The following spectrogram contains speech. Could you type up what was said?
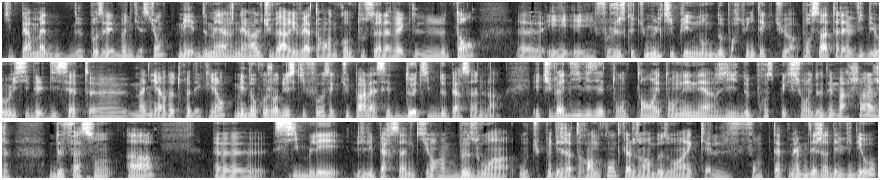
qui te permettent de poser les bonnes questions. Mais de manière générale, tu vas arriver à t'en rendre compte tout seul avec le temps euh, et il faut juste que tu multiplies le nombre d'opportunités que tu as. Pour ça, tu as la vidéo ici des 17 euh, manières de trouver des clients. Mais donc aujourd'hui, ce qu'il faut, c'est que tu parles à ces deux types de personnes-là. Et tu vas diviser ton temps et ton énergie de prospection et de démarchage de façon à euh, cibler les personnes qui ont un besoin, où tu peux déjà te rendre compte qu'elles ont un besoin et qu'elles font peut-être même déjà des vidéos,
